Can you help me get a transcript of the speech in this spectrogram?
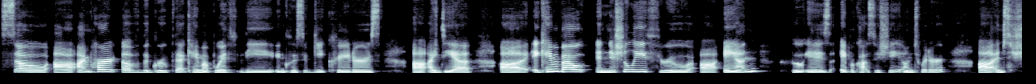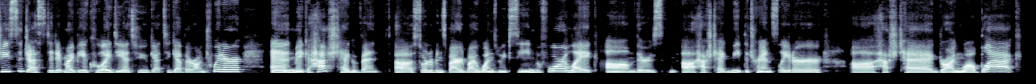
So, uh, I'm part of the group that came up with the Inclusive Geek Creators uh, idea. Uh, it came about initially through uh, Anne, who is Apricot Sushi on Twitter. Uh, and she suggested it might be a cool idea to get together on Twitter and make a hashtag event, uh, sort of inspired by ones we've seen before. Like um, there's uh, hashtag Meet the Translator, uh, hashtag Drawing While Black,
